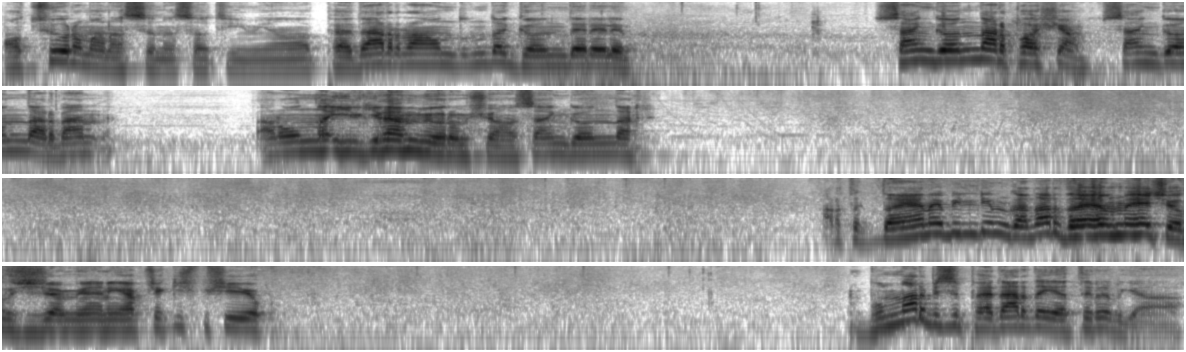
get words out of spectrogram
Atıyorum anasını satayım ya. Peder roundunda gönderelim. Sen gönder paşam. Sen gönder. Ben ben onunla ilgilenmiyorum şu an. Sen gönder. Artık dayanabildiğim kadar dayanmaya çalışacağım yani. Yapacak hiçbir şey yok. Bunlar bizi pederde yatırır ya.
